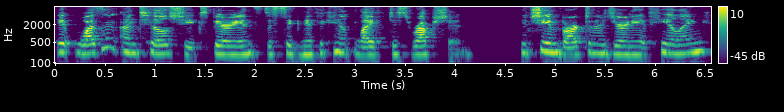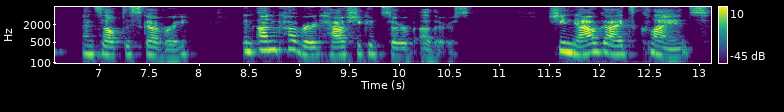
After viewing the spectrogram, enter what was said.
It wasn't until she experienced a significant life disruption that she embarked on a journey of healing and self discovery and uncovered how she could serve others. She now guides clients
